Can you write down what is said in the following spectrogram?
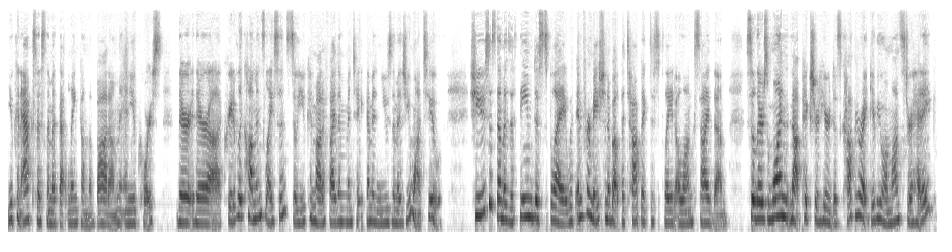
You can access them at that link on the bottom and you, of course, they're, they're uh, Creatively Commons licensed, so you can modify them and take them and use them as you want to. She uses them as a theme display with information about the topic displayed alongside them. So there's one not pictured here, does copyright give you a monster headache?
